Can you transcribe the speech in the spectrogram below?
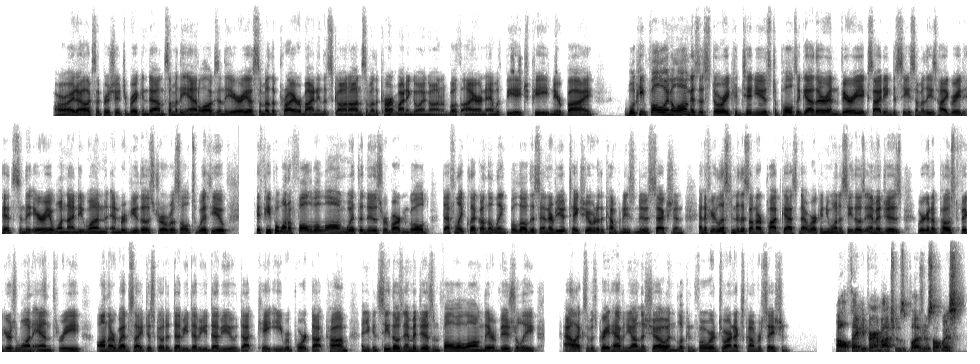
All right, Alex, I appreciate you breaking down some of the analogs in the area, some of the prior mining that's gone on, some of the current mining going on in both iron and with BHP nearby. We'll keep following along as this story continues to pull together, and very exciting to see some of these high grade hits in the Area 191 and review those drill results with you. If people want to follow along with the news for Barton Gold, definitely click on the link below this interview. It takes you over to the company's news section. And if you're listening to this on our podcast network and you want to see those images, we're going to post figures one and three on our website. Just go to www.kereport.com and you can see those images and follow along there visually. Alex, it was great having you on the show and looking forward to our next conversation. Well, thank you very much. It was a pleasure as always.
